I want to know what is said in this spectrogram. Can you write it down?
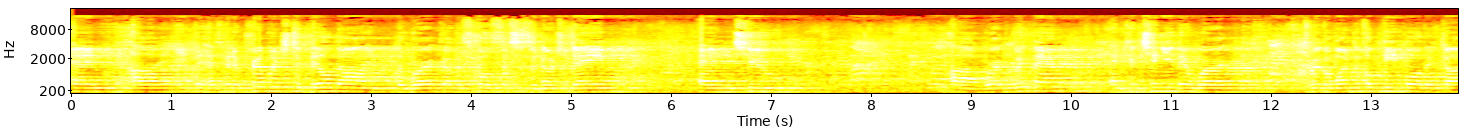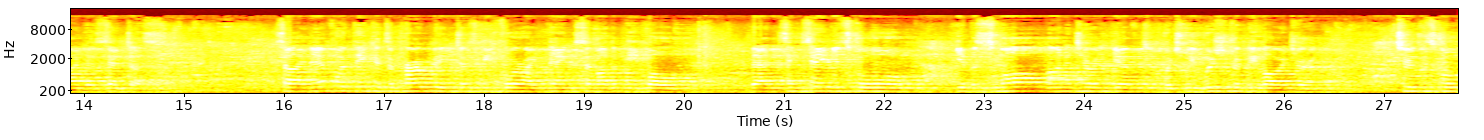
And uh, it has been a privilege to build on the work of the School Sisters of Notre Dame and to uh, work with them and continue their work through the wonderful people that God has sent us. So I therefore think it's appropriate just before I thank some other people that St. Saviour School give a small monetary gift, which we wish could be larger, to the school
